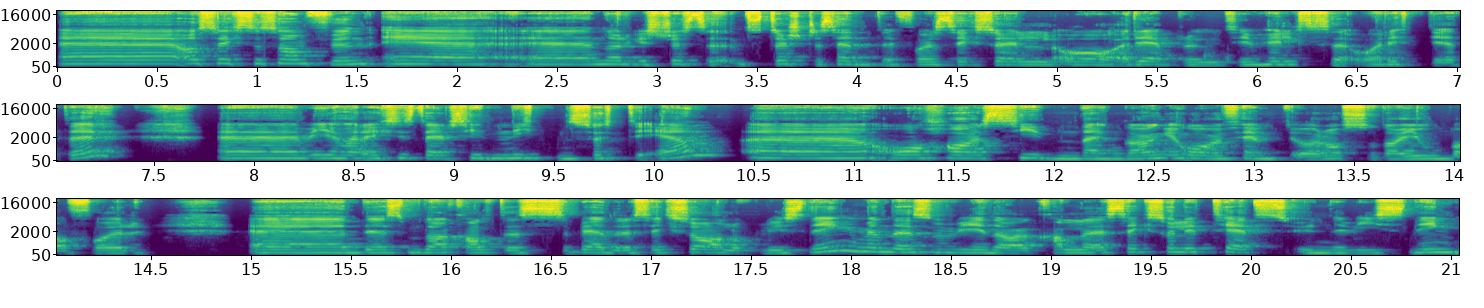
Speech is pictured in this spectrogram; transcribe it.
Eh, og Sex og Samfunn er eh, Norges største, største, senter for seksuell og reproduktiv helse og rettigheter. Eh, vi har eksistert siden 1971, eh, og har siden den gang, i over 50 år, også da jobba for eh, det som da kaltes bedre seksualopplysning, men det som vi i dag kaller seksualitetsundervisning.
